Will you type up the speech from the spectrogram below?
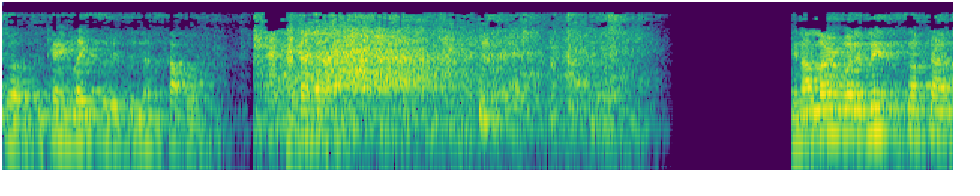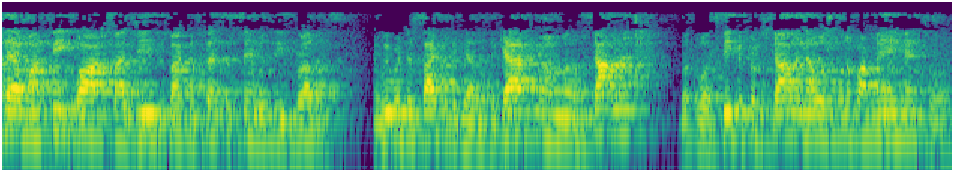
Struthers, who came late so they couldn't have to top over and I learned what it meant to sometimes have my feet washed by Jesus by confessing sin with these brothers. And we were discipled together. The guy from uh, Scotland, but was speaking from Scotland, that was one of our main mentors.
